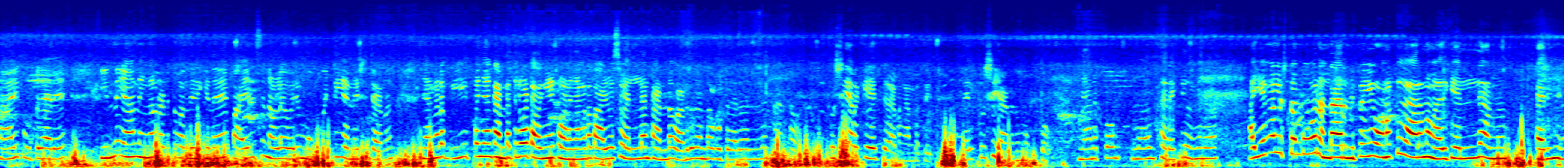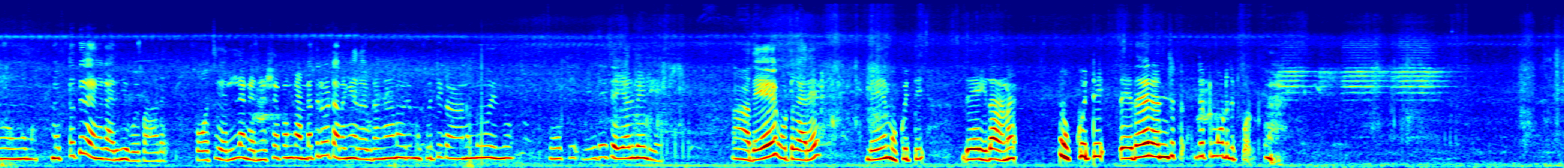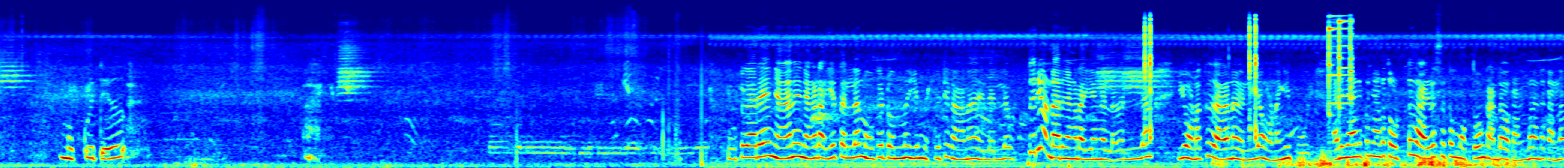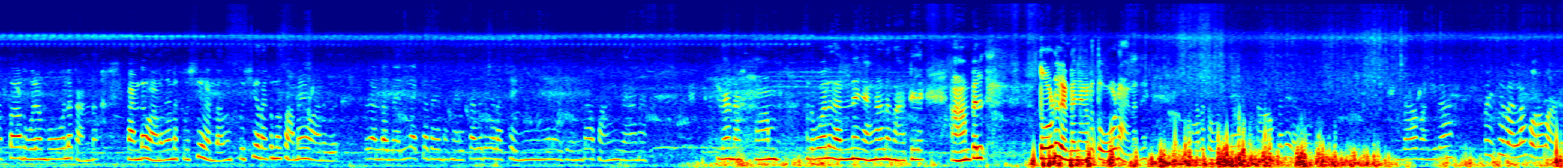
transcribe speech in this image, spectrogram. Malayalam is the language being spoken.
ഹായ് കൂട്ടുകാരെ. ഇന്ന് ഞാൻ നിങ്ങളുടെ അടുത്ത് വന്നിരിക്കുന്നത് പൈൽസിനുള്ള ഒരു മുക്കുറ്റി അന്വേഷിച്ചാണ് ഞങ്ങളുടെ ഈ ഇപ്പം ഞാൻ കണ്ടത്തിലോട്ട് ഇറങ്ങിയേക്കുവാണ്. ഞങ്ങളുടെ താഴ്വശം എല്ലാം കണ്ടമാണ് ഇത് കണ്ടോ കൂട്ടുകാരും? എല്ലാം കണ്ടമാണ് കൃഷി ഇറക്കിയേക്കുകയാണ് കണ്ടത്തിൽ. നെൽകൃഷിയാണിത് മൊത്തം. ഞാനിപ്പം തിരക്കി ഇങ്ങനെ അയ്യങ്ങൾ ഇഷ്ടം പോലെ ഉണ്ടായിരുന്നു. ഇപ്പം ഈ ഉണക്ക് കാരണമായിരിക്കും എല്ലാം അങ്ങ് കരിഞ്ഞ് മൊത്തത്തിൽ അങ്ങ് കരിഞ്ഞു പോയി പാട്. പോച്ച എല്ലാം കരിഞ്ഞു. പക്ഷെ അപ്പം കണ്ടത്തിലോട്ട് ഇറങ്ങിയതാണ് ഇവിടെ ഒരു മുക്കുറ്റി കാണുമോ എന്ന് നോക്കി വീഡിയോ ചെയ്യാൻ വേണ്ടിയേ. ആ അതേ കൂട്ടുകാരെ ദേ മുക്കുറ്റി. ദേ ഇതാണ് മുക്കുറ്റി. ഏതേ ഒരു അഞ്ചെട്ട് അഞ്ചെട്ട് മൂട് നിപ്പുണ്ട് മുക്കുറ്റി കൂട്ടുകാരെ ഞാൻ ഞങ്ങളുടെ അയ്യത്തെല്ലാം നോക്കിയിട്ടൊന്നും ഈ മുക്കുറ്റി കാണാനില്ല. എല്ലാം ഒത്തിരി ഉണ്ടായിരുന്നു ഞങ്ങളുടെ അയ്യങ്ങളിൽ. അതെല്ലാം ഈ ഉണക്ക് കാരണം എല്ലാം ഉണങ്ങിപ്പോയി. അതിൽ ഞാനിപ്പോൾ ഞങ്ങളുടെ തൊട്ട് താഴ്വശത്ത് മൊത്തവും കണ്ടോ കണ്ട എന്റെ കണ്ണെത്താ ദൂരം പോലെ കണ്ട കണ്ടതാണ് അതുകൊണ്ട് കൃഷി കണ്ട. കൃഷി ഇറക്കുന്ന സമയമാണിത്. ഇത് കണ്ടോ? നെല്ലൊക്കെ വേണ്ട നെൽക്കതിരുകളൊക്കെ ഇങ്ങനെ എന്താ ഭംഗി കാണാൻ? ഇതേണ്ട ആം അതുപോലെ തന്നെ ഞങ്ങളുടെ നാട്ടിലെ ആമ്പൽ തോട് കണ്ട. ഞങ്ങളുടെ തോടാണത്. ഞങ്ങളുടെ തോടിലെ ആമ്പൽ കണ്ടത് എന്താ ഭംഗിത ഇപ്പം ഇച്ചിരി വെള്ളം കുറവാണ്.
